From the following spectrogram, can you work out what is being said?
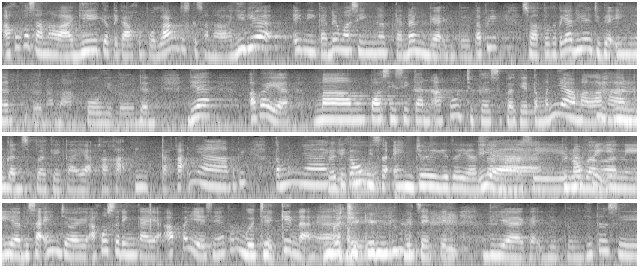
aku ke sana lagi ketika aku pulang terus ke sana lagi dia ini kadang masih inget kadang enggak gitu. Tapi suatu ketika dia juga inget gitu nama aku gitu. Dan dia apa ya memposisikan aku juga sebagai temennya malahan Mm-mm. bukan sebagai kayak kakak kakaknya tapi temennya Berarti gitu. kamu bisa enjoy gitu ya sama iya, si Novi banget. ini. Iya bisa enjoy. Aku sering kayak apa ya istilahnya tuh gojekin lah ya. Gojekin. gojekin dia kayak gitu. Gitu sih.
